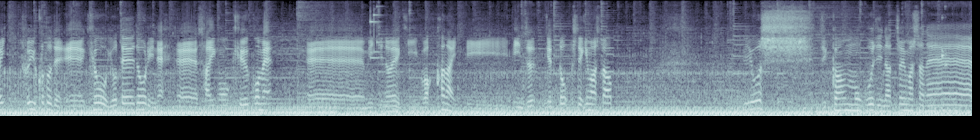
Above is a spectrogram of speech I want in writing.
はいということで、えー今日予定通りね、えー最後9個目、えー道の駅稚内ビンズゲットしてきました。よし時間も5時になっちゃいましたね。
